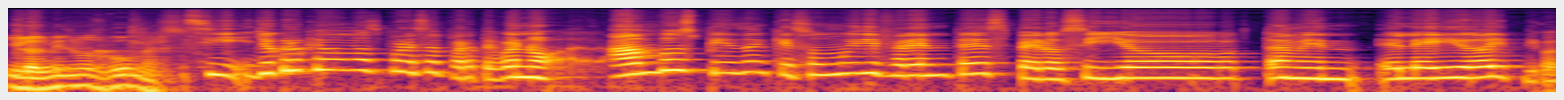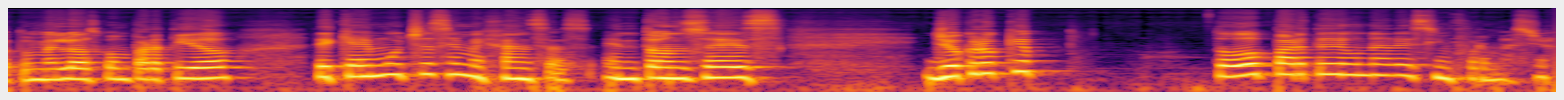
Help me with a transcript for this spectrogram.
Y los mismos boomers. Sí, yo creo que va más por esa parte. Bueno, ambos piensan que son muy diferentes, pero sí yo también he leído, y digo, tú me lo has compartido, de que hay muchas semejanzas. Entonces, yo creo que todo parte de una desinformación.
